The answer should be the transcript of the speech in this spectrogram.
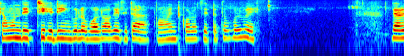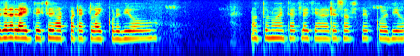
কেমন দিচ্ছি হেডিংগুলো বলো আগে সেটা কমেন্ট করো সেটা তো বলবে যারা যারা লাইভ দেখছ ঝটপট একটা লাইক করে দিও নতুন হয়ে থাকলে চ্যানেলটা সাবস্ক্রাইব করে দিও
